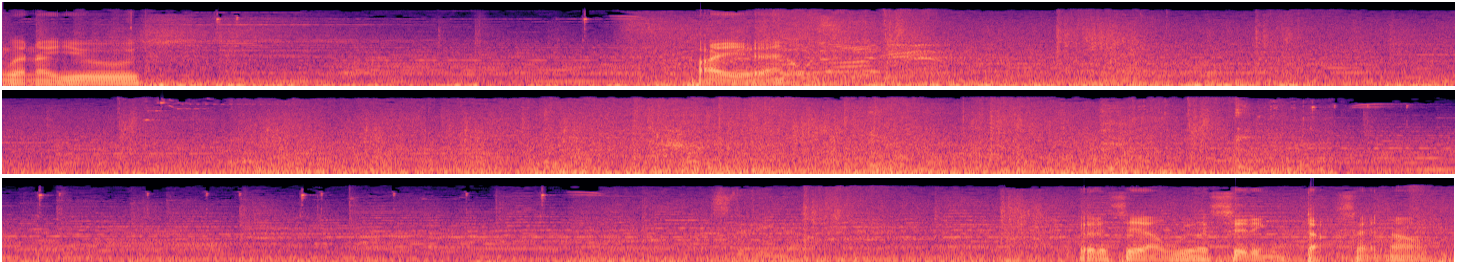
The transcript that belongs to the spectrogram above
I'm gonna use fire. eh? Gotta say we are sitting ducks right now.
